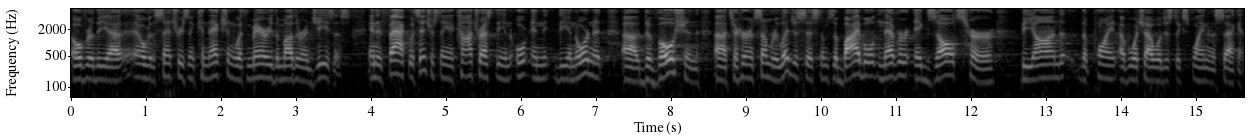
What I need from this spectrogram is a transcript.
over the, uh, over the centuries in connection with Mary, the mother, and Jesus. And in fact, what's interesting, in contrast to the, inor- in the inordinate uh, devotion uh, to her in some religious systems, the Bible never exalts her beyond the point of which I will just explain in a second.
